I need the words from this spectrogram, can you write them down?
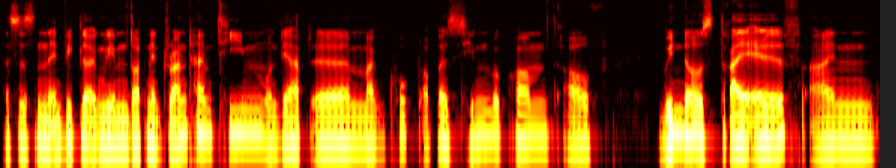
Das ist ein Entwickler irgendwie im .NET Runtime Team und der hat äh, mal geguckt, ob er es hinbekommt, auf Windows 3.11 ein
